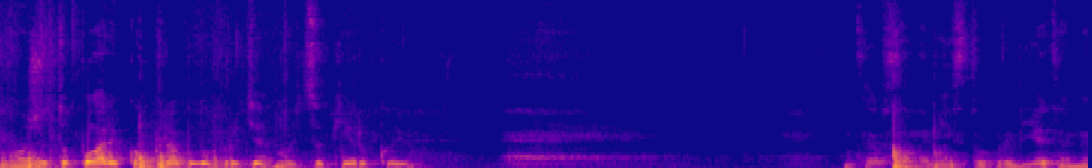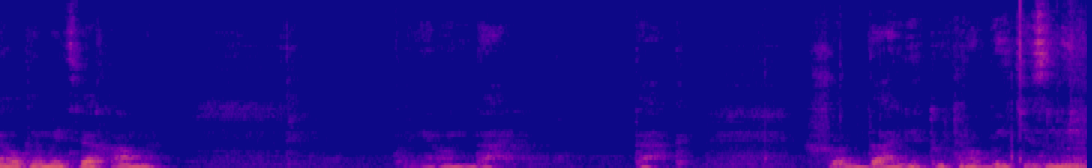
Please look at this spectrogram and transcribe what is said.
Може топориком треба було протягнути сокіркою. Це все на місто приб'ється мелкими цвяхами. То ерунда. Так. Що далі тут робити з ним?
